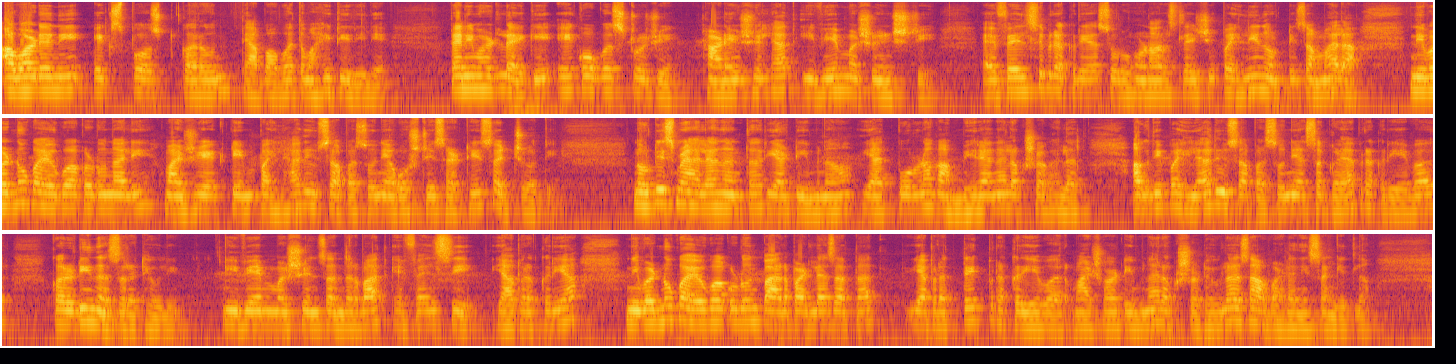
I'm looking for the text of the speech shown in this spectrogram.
आव्हाड यांनी एक्स पोस्ट करून त्याबाबत माहिती दिली आहे. त्यांनी म्हटलंय की एक ऑगस्ट रोजी ठाणे जिल्ह्यात ई व्ही एम मशीन्सची एफ एल सी प्रक्रिया सुरू होणार असल्याची पहिली नोटीस आम्हाला निवडणूक आयोगाकडून आली. माझी एक टीम पहिल्या दिवसापासून या गोष्टीसाठी सज्ज होती. नोटीस मिळाल्यानंतर या टीमनं यात पूर्ण गांभीर्यानं लक्ष घालत अगदी पहिल्या दिवसापासून या सगळ्या प्रक्रियेवर करडी नजर ठेवली. ई व्ही एम मशीन संदर्भात एफ एल सी या प्रक्रिया निवडणूक आयोगाकडून पार पाडल्या जातात. या प्रत्येक प्रक्रियेवर माझ्या टीमनं लक्ष ठेवलं असं आव्हाडांनी सांगितलं.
